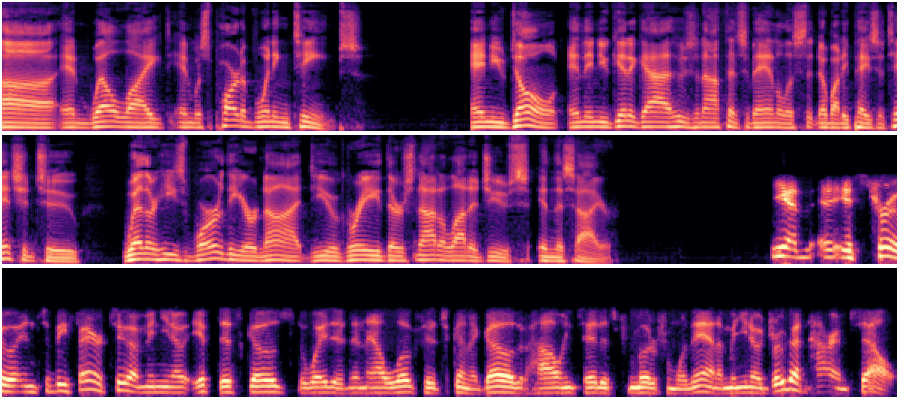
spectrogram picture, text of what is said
uh, and well liked and was part of winning teams, and you don't, and then you get a guy who's an offensive analyst that nobody pays attention to, whether he's worthy or not, do you agree there's not a lot of juice in this hire? Yeah, it's true. And to be fair, too, I mean, you know, if this goes the way that it now looks it's going to go, that Hollingshead is promoted from within. I mean, you know, Drew doesn't hire himself,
